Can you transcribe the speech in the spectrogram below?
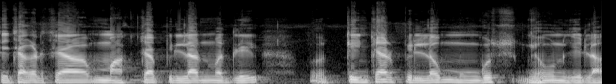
त्याच्याकडच्या मागच्या पिल्लांमधली तीन चार पिल्लं मुंगूस घेऊन गेला.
